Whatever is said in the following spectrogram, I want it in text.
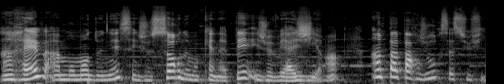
Un rêve, à un moment donné, c'est que je sors de mon canapé et je vais agir. Hein. Un pas par jour, ça suffit.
